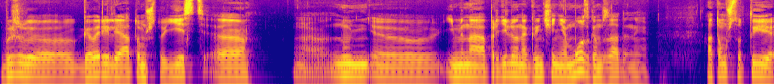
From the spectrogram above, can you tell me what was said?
Вы же э, говорили о том, что есть э, ну, именно определенные ограничения мозгом заданные, о том, что ты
